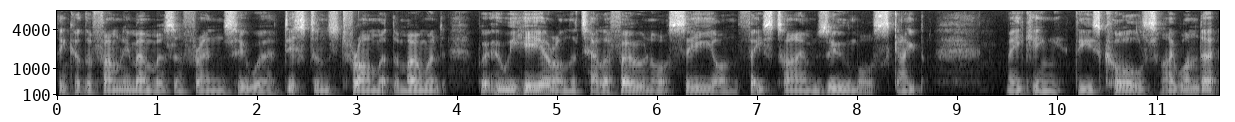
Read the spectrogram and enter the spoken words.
Think of the family members and friends who were distanced from at the moment, but who we hear on the telephone or see on FaceTime, Zoom, or Skype making these calls. I wonder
